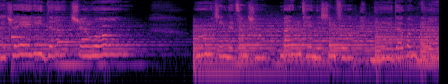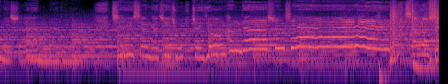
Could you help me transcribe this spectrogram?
在追忆的漩涡，无尽的苍穹，满天的星座，你的光亮一闪而过。只想要记住这永恒的瞬间，想流星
